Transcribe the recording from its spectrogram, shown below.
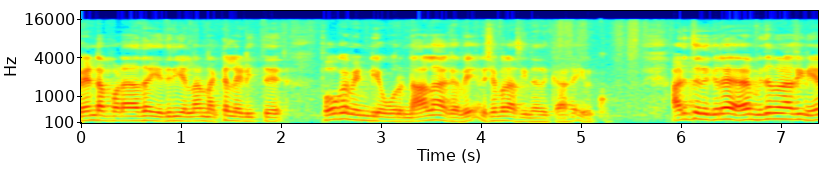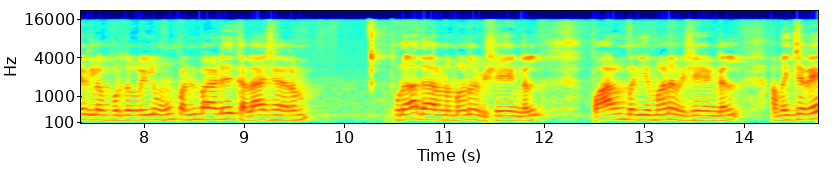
வேண்டப்படாத எதிரியெல்லாம் நக்கல் அடித்து போக வேண்டிய ஒரு நாளாகவே ரிஷபராசினருக்காக இருக்கும். அடுத்து இருக்கிற மிதனராசி நேர்களை பொறுத்தவரையிலும் பண்பாடு கலாச்சாரம் புராதாரணமான விஷயங்கள் பாரம்பரியமான விஷயங்கள் அமைச்சரே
